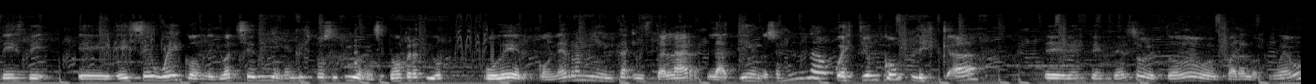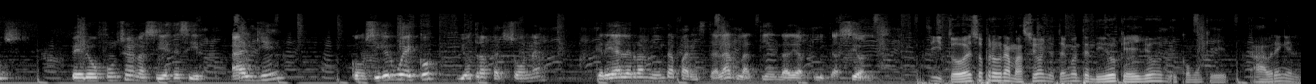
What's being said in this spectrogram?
desde eh, ese hueco donde yo accedí en el dispositivo, en el sistema operativo, poder con la herramienta instalar la tienda. O sea, es una cuestión complicada eh, de entender, sobre todo para los nuevos, pero funciona así, es decir, alguien consigue el hueco y otra persona crea la herramienta para instalar la tienda de aplicaciones. Sí, todo eso es programación. Yo tengo entendido que ellos como que abren el,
